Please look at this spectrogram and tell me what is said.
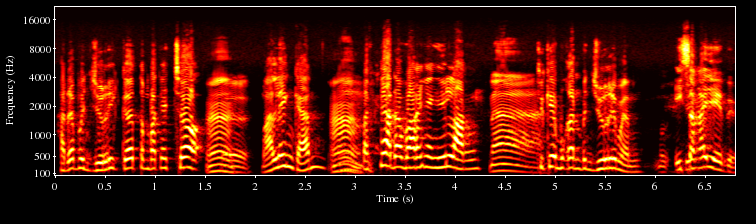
Ada pencuri ke tempatnya cok. Eh. Maling kan. Hmm. Tapi ada barang yang hilang. Nah, Itu kayak bukan pencuri men. iseng aja itu.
